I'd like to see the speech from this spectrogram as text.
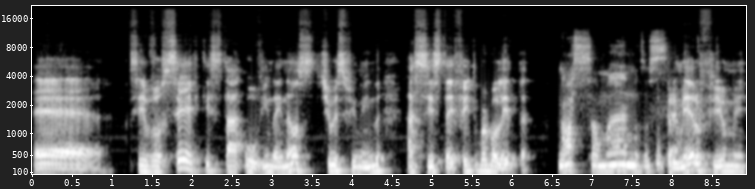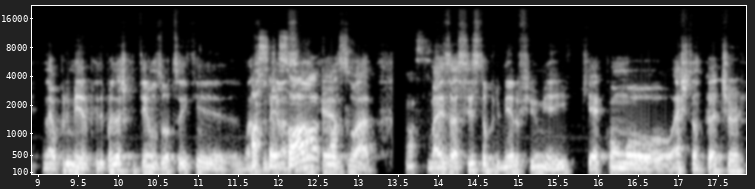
é, se você que está ouvindo aí não assistiu esse filme ainda, assista Efeito Borboleta. Nossa, mano do O céu. primeiro filme, né? O primeiro, porque depois acho que tem uns outros aí que uma Nossa, é só- que é nossa. zoado. Nossa. Mas assista o primeiro filme aí, que é com o Ashton Kutcher,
